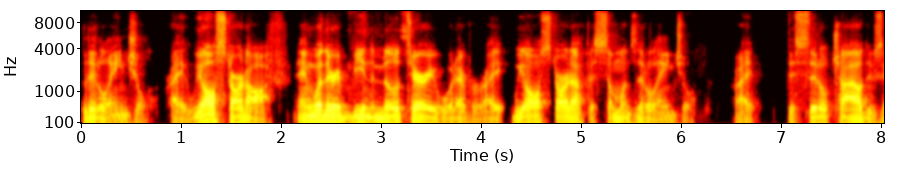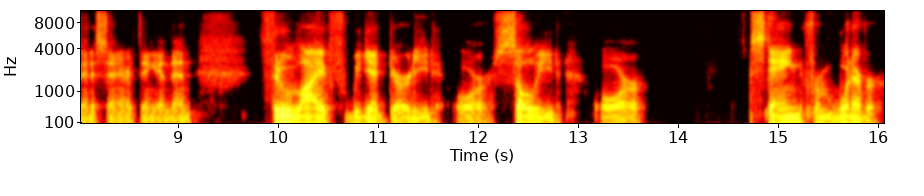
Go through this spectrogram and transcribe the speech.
little angel, right? We all start off, and whether it be in the military or whatever, right? We all start off as someone's little angel, right? This little child who's innocent and everything, and then through life we get dirtied or sullied or stained from whatever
